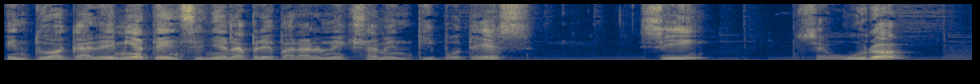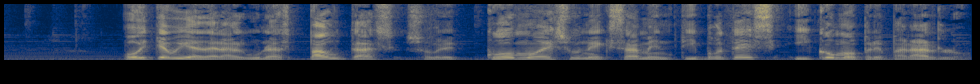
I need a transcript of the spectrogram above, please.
¿En tu academia te enseñan a preparar un examen tipo test? ¿Sí? ¿Seguro? Hoy te voy a dar algunas pautas sobre cómo es un examen tipo test y cómo prepararlo.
